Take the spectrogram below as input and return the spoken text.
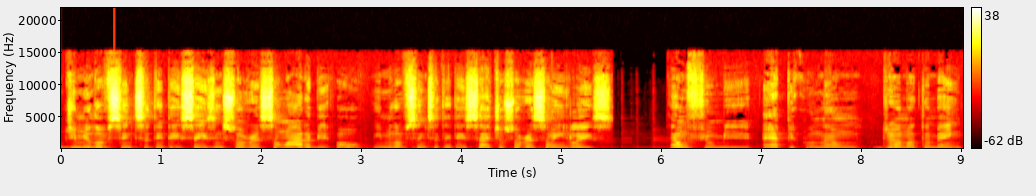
de 1976 em sua versão árabe ou em 1977 a sua versão em inglês. É um filme épico, né, um drama também,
